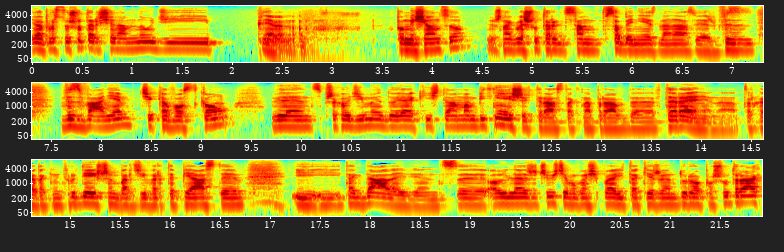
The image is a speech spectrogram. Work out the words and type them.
i po prostu shooter się nam nudzi, nie wiem, no, po miesiącu. Już nagle shooter sam w sobie nie jest dla nas wiesz, wyzwaniem, ciekawostką, więc przechodzimy do jakichś tam ambitniejszych tras tak naprawdę w terenie, na trochę takim trudniejszym, bardziej wertepiastym i, i tak dalej, więc y, o ile rzeczywiście mogą się pojawić takie, że enduro po szutrach,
